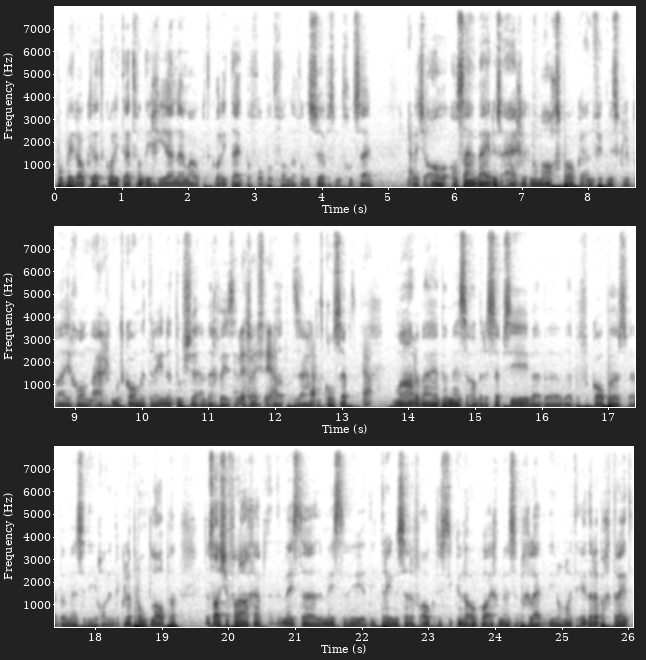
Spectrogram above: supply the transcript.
proberen ook de kwaliteit van de hygiëne, maar ook de kwaliteit bijvoorbeeld van, van de service moet goed zijn. Ja. Weet je, al, al zijn wij dus eigenlijk normaal gesproken een fitnessclub waar je gewoon eigenlijk moet komen, trainen, douchen en wegwezen. Wegwezen, ja. Dat is eigenlijk het concept. Maar wij hebben mensen aan de receptie, we hebben, we hebben verkopers, we hebben mensen die gewoon in de club rondlopen. Dus als je vragen hebt, de meeste, de meeste die, die trainen zelf ook. Dus die kunnen ook wel echt mensen begeleiden die nog nooit eerder hebben getraind.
